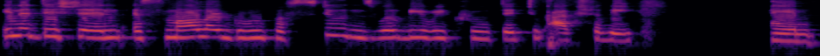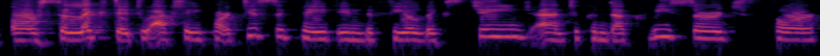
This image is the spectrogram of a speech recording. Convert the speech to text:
In addition, a smaller group of students will be recruited to actually um, or selected to actually participate in the field exchange and to conduct research for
